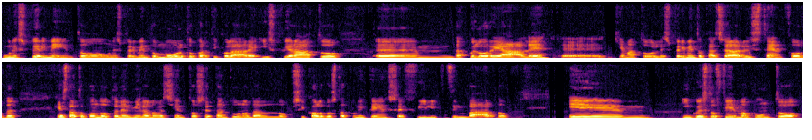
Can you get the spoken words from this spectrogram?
un esperimento, un esperimento molto particolare, ispirato ehm, da quello reale, eh, chiamato l'esperimento carcerario di Stanford, che è stato condotto nel 1971 dallo psicologo statunitense Philip Zimbardo. E ehm, in questo film appunto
